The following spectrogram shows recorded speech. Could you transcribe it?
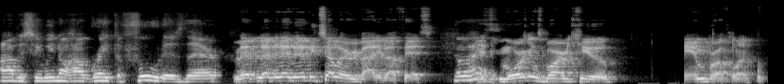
obviously we know how great the food is there. Let, let, let, let me tell everybody about this. Go ahead. It's Morgan's Barbecue in Brooklyn.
